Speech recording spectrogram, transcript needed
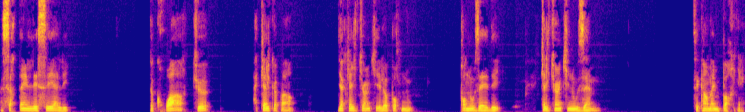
un certain laisser-aller, de croire que, à quelque part, il y a quelqu'un qui est là pour nous, pour nous aider, quelqu'un qui nous aime. C'est quand même pas rien.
